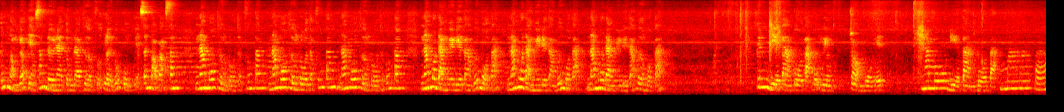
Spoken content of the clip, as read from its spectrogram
cứng ngọng gió tiền sanh đời này tùng đại thừa, phước lời vô cùng quyển sanh bảo vạn sanh nam mô thường đồ thập phương tăng, nam mô thường đồ thập phương tăng, nam mô thường đồ thập phương tăng. Nam mô đại nguyện địa tạng vương bồ tát, nam mô đại nguyện địa tạng vương bồ tát, nam mô đại nguyện địa tạng vương bồ tát. Kinh địa tạng bồ tát bộ nguyện, trọn bộ hết. Nam mô địa tạng bồ tát ma tát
